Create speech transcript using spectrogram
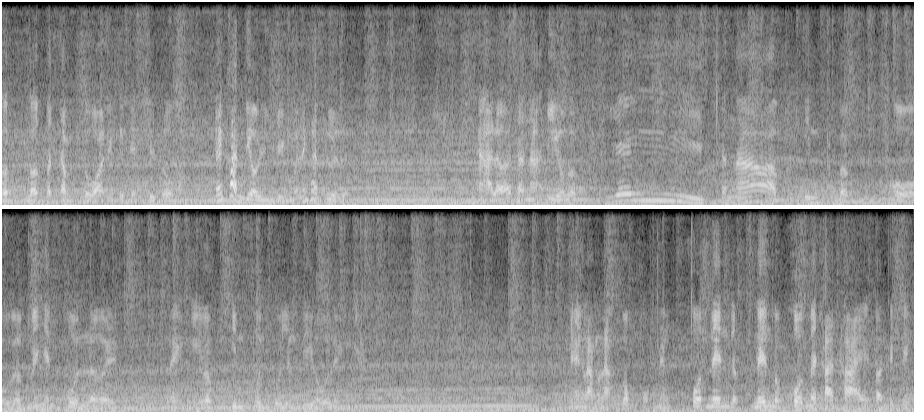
รถรถประจำตัวนี่คือเอ็กโคโดเล่นคันเดียวจริงๆไม่เล่นคันอื่นเลยหาแล้วชนะทีก็แบบ เย้ชนะแบบกินแบบโหแบบไม่เห็นฝุ่นเลยอะไรอย่างงี้แบบกินฝุ่นกูอย่างเดียวอะไรอย่างเงี้ยแม่งหลังๆบอกผมแม่งโคตรเล่นแบบเล่นแบบโคตรไม่ท้าทายตอนเด็ก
